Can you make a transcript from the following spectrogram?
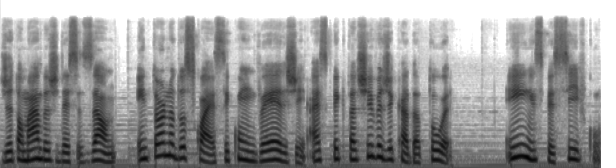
de tomada de decisão, em torno dos quais se converge a expectativa de cada ator, em específico,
